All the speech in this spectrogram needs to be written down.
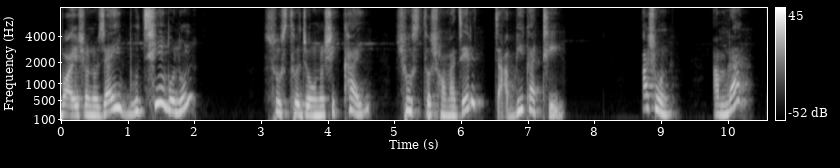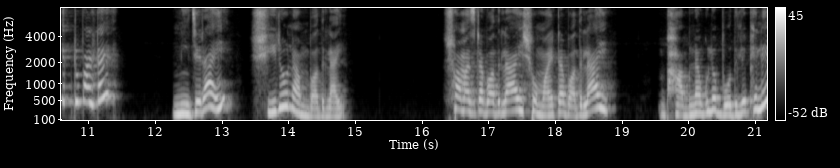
বয়স অনুযায়ী বুঝিয়ে বলুন, সুস্থ যৌন শিক্ষাই সুস্থ সমাজের চাবিকাঠি। আসুন, আমরা একটু পাল্টাই। নিজেরাই শিরোনাম বদলাই। সমাজটা বদলাই, সময়টা বদলাই। ভাবনাগুলো বদলে ফেলে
